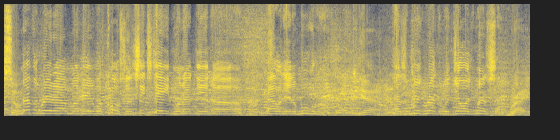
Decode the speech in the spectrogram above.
so, Another great album I did was close in '68 when I did uh, Alligator Boogaloo. yeah, That's a big record with George Benson. right.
